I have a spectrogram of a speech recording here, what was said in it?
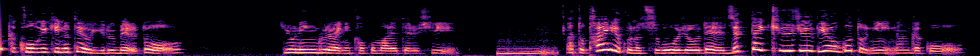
なんか攻撃の手を緩めると4人ぐらいに囲まれてるしうん。あと体力の都合上で絶対90秒ごとになんかこう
